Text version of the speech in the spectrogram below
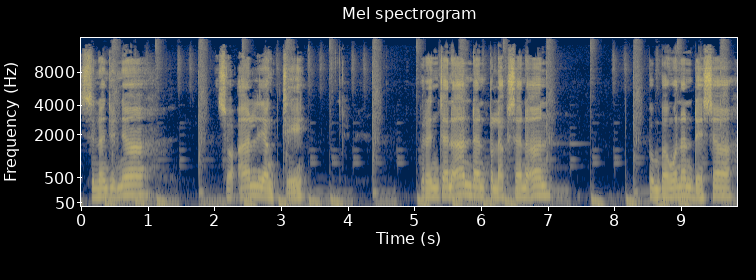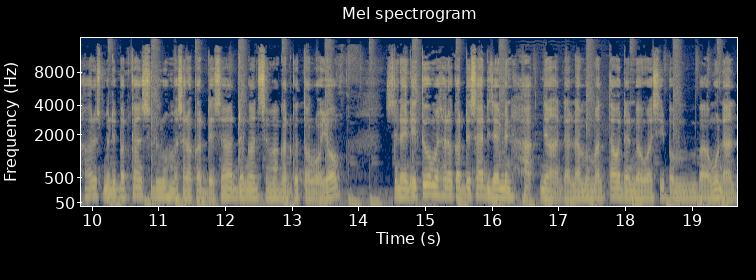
Selanjutnya soal yang C Perencanaan dan pelaksanaan pembangunan desa harus melibatkan seluruh masyarakat desa dengan semangat gotong royong. Selain itu, masyarakat desa dijamin haknya dalam memantau dan mengawasi pembangunan.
